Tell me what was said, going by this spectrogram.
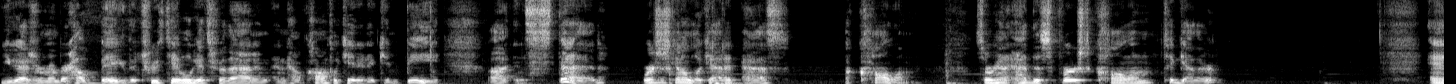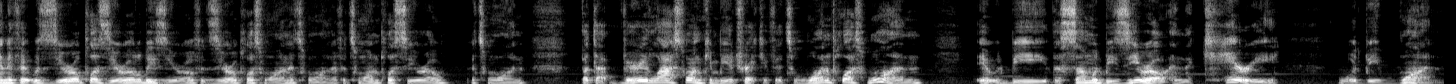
you guys remember how big the truth table gets for that and, and how complicated it can be uh, instead we're just going to look at it as a column so we're going to add this first column together and if it was 0 plus 0 it'll be 0 if it's 0 plus 1 it's 1 if it's 1 plus 0 it's 1 but that very last one can be a trick if it's 1 plus 1 it would be the sum would be zero and the carry would be one.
